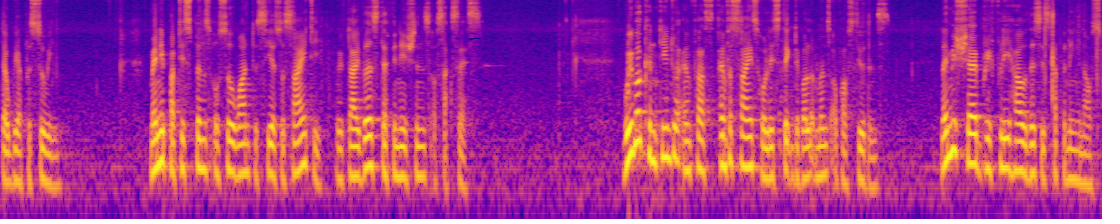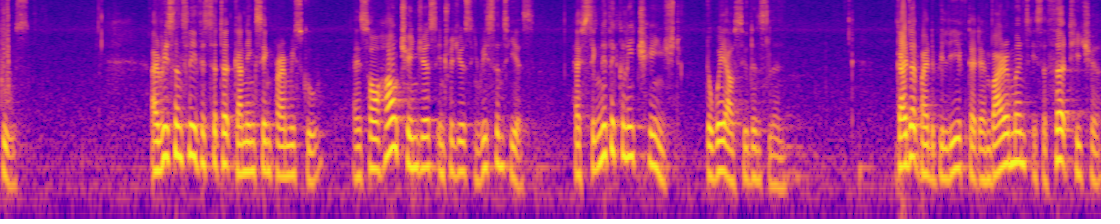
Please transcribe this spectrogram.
that we are pursuing. Many participants also want to see a society with diverse definitions of success. We will continue to emphasize holistic development of our students. Let me share briefly how this is happening in our schools. I recently visited Gan Eng Seng Primary School and saw how changes introduced in recent years have significantly changed the way our students learn. Guided by the belief that the environment is a third teacher,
